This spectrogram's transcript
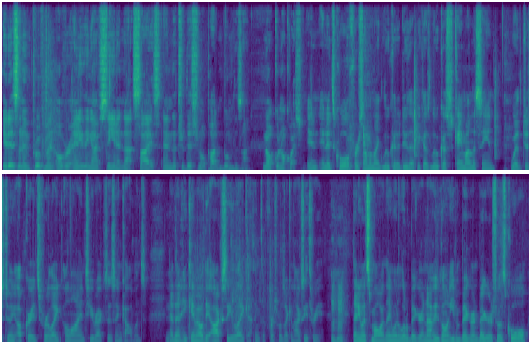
it is an improvement over anything I've seen in that size and the traditional pot and boom design. No no question. And and it's cool for someone like Luca to do that because Lucas came on the scene with just doing upgrades for like Align T Rexes and Goblins. And then he came out with the Oxy, like I think the first one was like an Oxy 3 Mm-hmm. Then he went smaller. Then he went a little bigger, and now he's going even bigger and bigger. So it's cool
